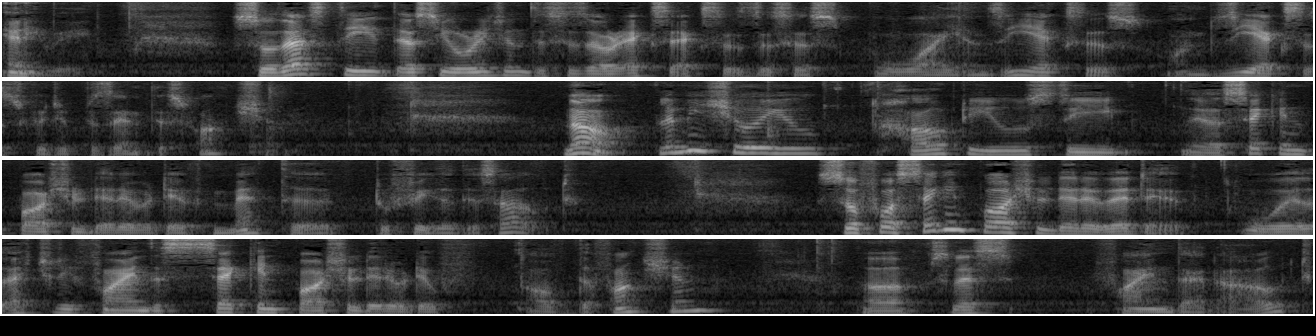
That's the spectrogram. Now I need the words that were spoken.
Anyway, so that's the that's the origin. This is our x-axis. This is y and z-axis. On z-axis, we represent this function. Now, let me show you how to use the uh, second partial derivative method to figure this out. So for second partial derivative, we'll actually find the second partial derivative of the function. Uh, so let's find that out.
